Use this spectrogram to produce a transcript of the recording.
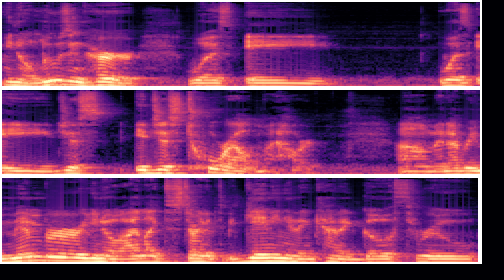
you know, losing her was a, was a just, it just tore out my heart. Um, and I remember, you know, I like to start at the beginning and then kind of go through,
